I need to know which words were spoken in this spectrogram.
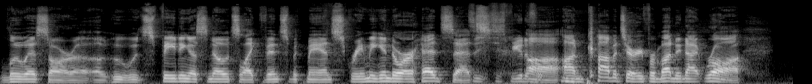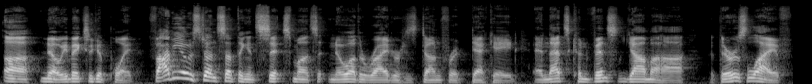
Lewis, our uh, uh, who was feeding us notes like Vince McMahon screaming into our headsets It's- it's beautiful. Uh, on commentary for Monday Night Raw. Uh, no, he makes a good point. Fabio has done something in six months that no other rider has done for a decade, and that's convinced Yamaha that there is life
